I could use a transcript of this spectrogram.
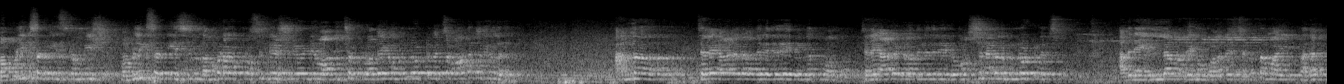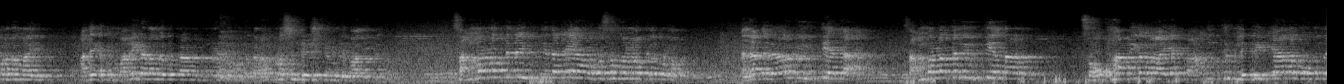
പബ്ലിക് സർവീസ് കമ്മീഷൻ പബ്ലിക് സർവീസിൽ നമ്മുടെ റെപ്രസെന്റേഷന് വേണ്ടി വാദിച്ചപ്പോൾ അദ്ദേഹം മുന്നോട്ട് വെച്ച വാദഗതികളുണ്ട് അന്ന് ചില ആളുകൾ അതിനെതിരെ രംഗത്ത് വന്നു. ചില ആളുകൾ അതിനെതിരെ വിമർശനങ്ങൾ മുന്നോട്ട് വെച്ചു. അതിനെല്ലാം അദ്ദേഹം വളരെ ശക്തമായി ഫലപ്രദമായി അദ്ദേഹം മറികടന്നുകൊണ്ടാണ് മുന്നോട്ട് പോകുന്നത്. റെപ്രസെന്റേഷന് വേണ്ടി വാദിക്കുന്നത്. സംവരണത്തിന്റെ യുക്തി തന്നെയാണ് ഉപസംവരണത്തിലുള്ളത് അല്ലാതെ വേറൊരു യുക്തിയല്ല സംവരണത്തിന്റെ യുക്തി എന്താണ്? സ്വാഭാവികമായ പ്രാതിഥ്യം ലഭിക്കാതെ പോകുന്ന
